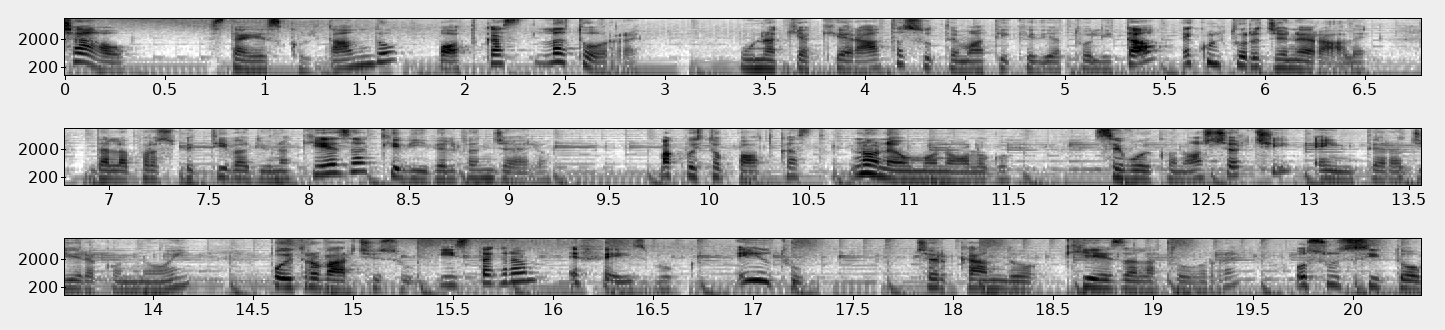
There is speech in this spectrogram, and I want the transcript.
Ciao, stai ascoltando Podcast La Torre, una chiacchierata su tematiche di attualità e cultura generale, dalla prospettiva di una chiesa che vive il Vangelo. Ma questo podcast non è un monologo. Se vuoi conoscerci e interagire con noi, puoi trovarci su Instagram e Facebook e YouTube, cercando Chiesa La Torre o sul sito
